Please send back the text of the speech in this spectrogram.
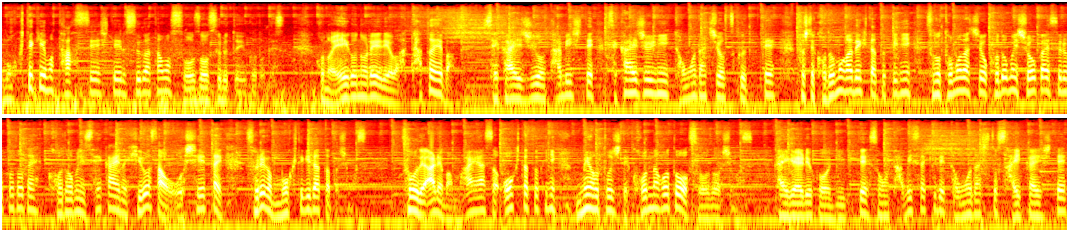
目的も達成している姿も想像するということです。この英語の例では例えば世界中を旅して世界中に友達を作ってそして子供ができた時にその友達を子供に紹介することで子供に世界の広さを教えたい。それが目的だったとします。そうであれば毎朝起きた時に目を閉じてこんなことを想像します。海外旅行に行ってその旅先で友達と再会して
